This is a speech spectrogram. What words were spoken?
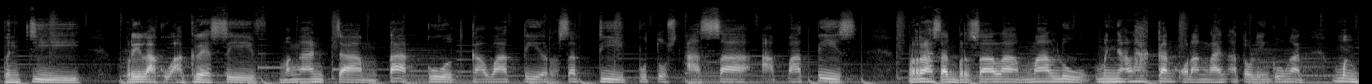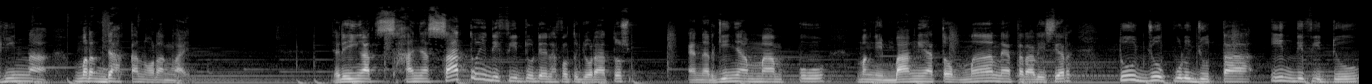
benci, perilaku agresif, mengancam, takut, khawatir, sedih, putus asa, apatis, perasaan bersalah, malu, menyalahkan orang lain atau lingkungan, menghina, merendahkan orang lain. Jadi ingat hanya satu individu di level 700 energinya mampu mengimbangi atau menetralisir 70 juta individu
